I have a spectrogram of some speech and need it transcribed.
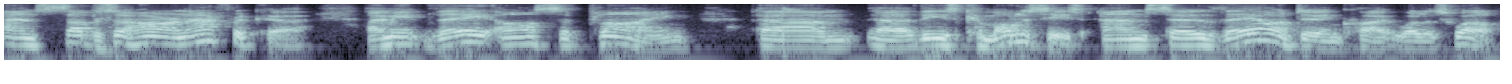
and Sub-Saharan Africa. I mean, they are supplying um, uh, these commodities, and so they are doing quite well as well.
